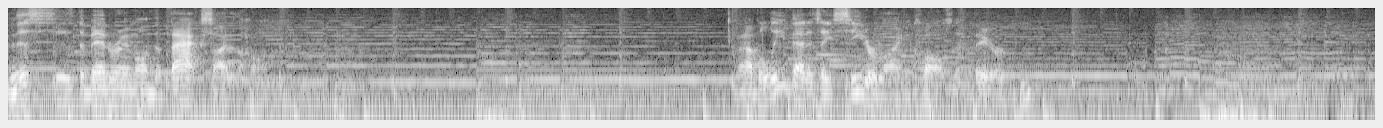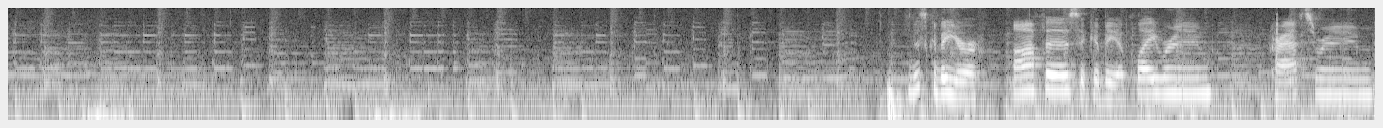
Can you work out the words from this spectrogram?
This is the bedroom on the back side of the home. And I believe that is a cedar lined closet there. This could be your office, it could be a playroom, crafts room,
